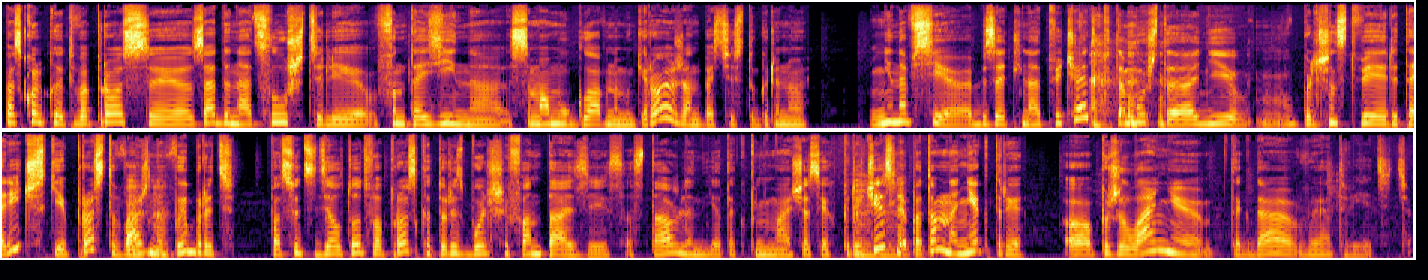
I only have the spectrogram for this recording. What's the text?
поскольку это вопросы заданы от слушателей фантазийно самому главному герою Жан-Батисту Грину, не на все обязательно отвечать, потому что они в большинстве риторические. Просто важно выбрать, по сути дела, тот вопрос, который с большей фантазией составлен, я так понимаю. Сейчас я их перечислю, а потом на некоторые э, по желанию тогда вы ответите.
